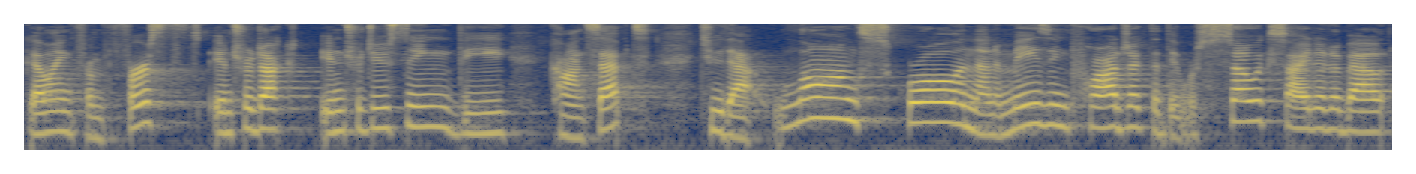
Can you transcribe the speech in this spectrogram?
going from first introducing the concept to that long scroll and that amazing project that they were so excited about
